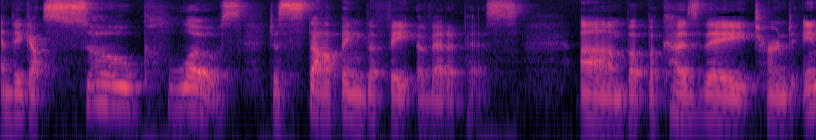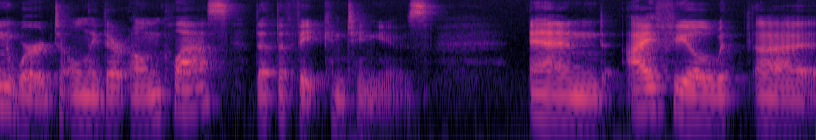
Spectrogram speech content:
and they got so close to stopping the fate of Oedipus. Um, but because they turned inward to only their own class, that the fate continues. And I feel with uh,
